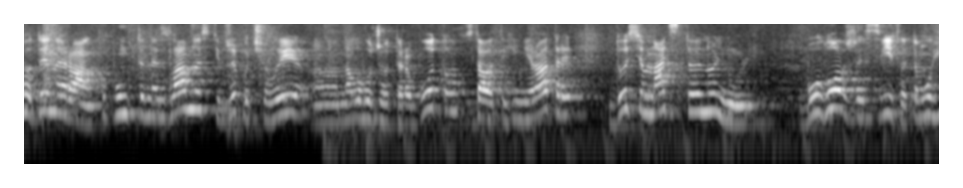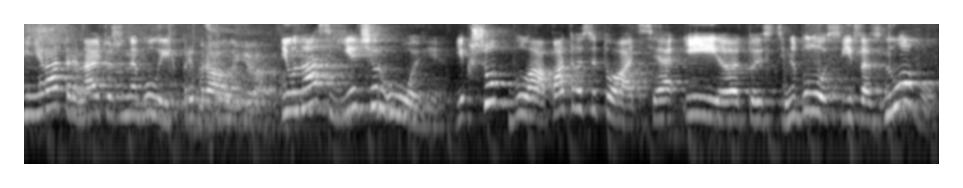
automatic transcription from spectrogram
години ранку пункти незламності вже почали е, налагоджувати роботу, ставити генератори до 17.00. Було вже світло, тому генератори навіть вже не були, їх прибрали. І у нас є чергові. Якщо б була патова ситуація і тобто, не було світла знову,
